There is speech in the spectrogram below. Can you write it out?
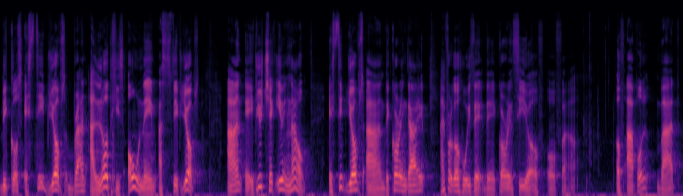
Because Steve Jobs brand a lot his own name as Steve Jobs. And uh, if you check even now, Steve Jobs and the current guy, I forgot who is the, the current CEO of of, uh, of Apple, but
